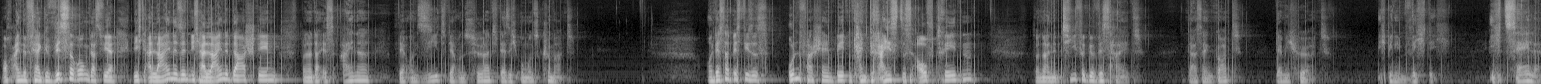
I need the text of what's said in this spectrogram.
auch eine Vergewisserung, dass wir nicht alleine sind, nicht alleine dastehen, sondern da ist einer, der uns sieht, der uns hört, der sich um uns kümmert. Und deshalb ist dieses unverschämt Beten kein dreistes Auftreten, sondern eine tiefe Gewissheit. Da ist ein Gott, der mich hört. Ich bin ihm wichtig. Ich zähle.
